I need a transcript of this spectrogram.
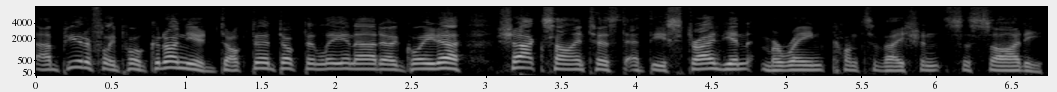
uh, beautifully put. Good on you, Doctor. Dr. Leonardo Guida, shark scientist at the Australian Marine Conservation Society.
